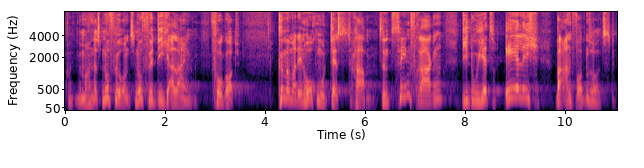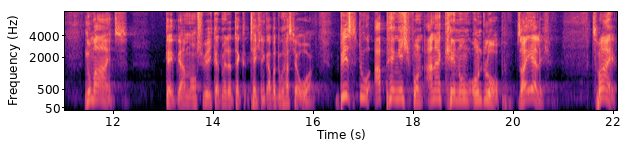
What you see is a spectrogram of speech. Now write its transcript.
gut. Wir machen das nur für uns, nur für dich alleine, vor Gott. Können wir mal den Hochmuttest haben? Das sind zehn Fragen, die du jetzt ehrlich beantworten sollst. Nummer eins. Okay, wir haben noch Schwierigkeiten mit der Te Technik, aber du hast ja Ohren. Bist du abhängig von Anerkennung und Lob? Sei ehrlich. Zwei,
